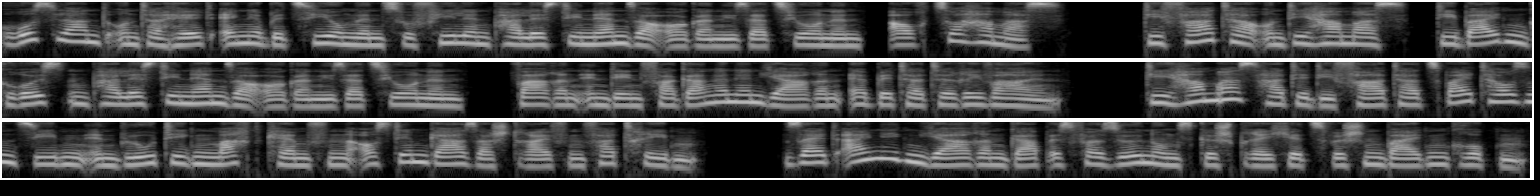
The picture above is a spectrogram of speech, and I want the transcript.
Russland unterhält enge Beziehungen zu vielen Palästinenserorganisationen, auch zur Hamas. Die Fatah und die Hamas, die beiden größten Palästinenserorganisationen, waren in den vergangenen Jahren erbitterte Rivalen. Die Hamas hatte die Fatah 2007 in blutigen Machtkämpfen aus dem Gazastreifen vertrieben. Seit einigen Jahren gab es Versöhnungsgespräche zwischen beiden Gruppen.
